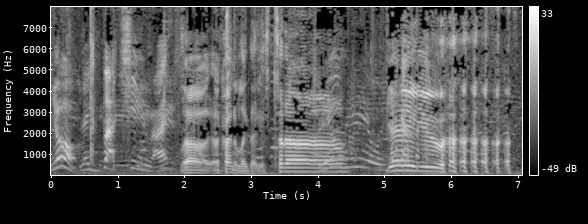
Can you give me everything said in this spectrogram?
Yeah. Like batching, right? Uh, uh, kind of like that, yes. Ta-da! Yay, you!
